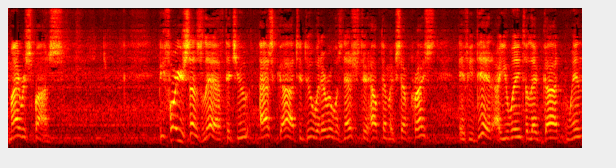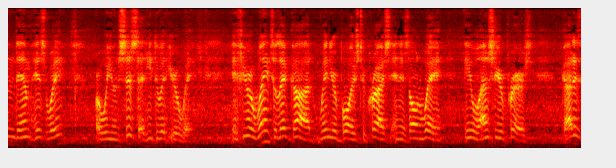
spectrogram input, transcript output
My response before your sons left, did you ask God to do whatever was necessary to help them accept Christ? If you did, are you willing to let God win them his way? Or will you insist that he do it your way? If you are willing to let God win your boys to Christ in his own way, he will answer your prayers. God is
